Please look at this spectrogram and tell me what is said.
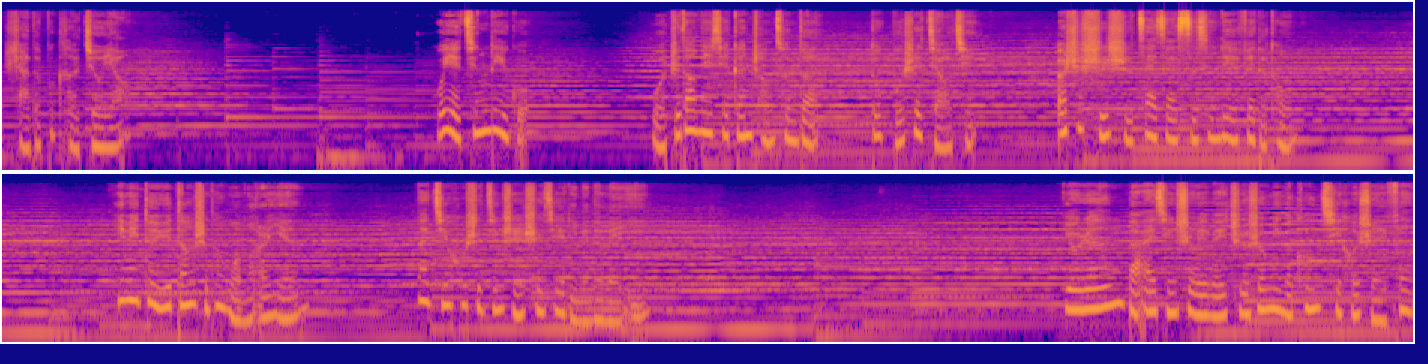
傻得不可救药。我也经历过，我知道那些肝肠寸断，都不是矫情，而是实实在在撕心裂肺的痛。因为对于当时的我们而言，那几乎是精神世界里面的唯一。有人把爱情视为维持生命的空气和水分，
